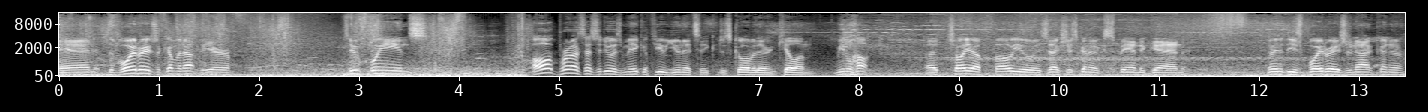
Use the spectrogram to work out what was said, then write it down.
And the Void Rays are coming up here. Two queens. All Protoss has to do is make a few units and he can just go over there and kill him. Meanwhile, uh, Choya Foyu is actually just going to expand again. I mean, these Void Rays are not going to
